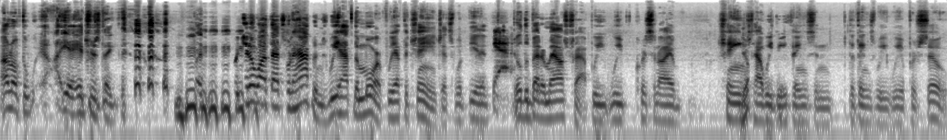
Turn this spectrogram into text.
I don't know if the yeah interesting, but, but you know what? That's what happens. We have to morph. We have to change. That's what you know, Yeah. build a better mousetrap. We we Chris and I have changed Yep. how we do things and the things we we pursue.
